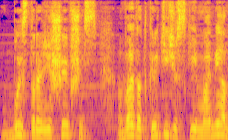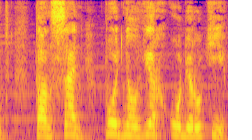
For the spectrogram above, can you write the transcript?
Быстро решившись, в этот критический момент Тан Сань поднял вверх обе руки,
